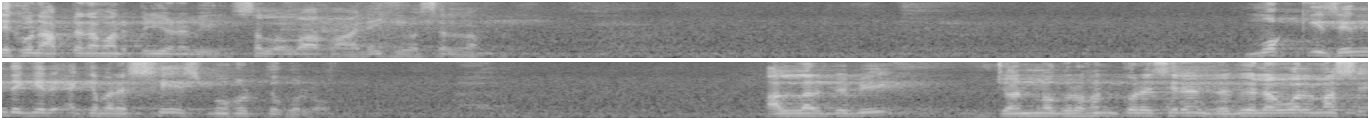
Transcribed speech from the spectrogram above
দেখুন, আপনার আমার প্রিয় নবী সাল্লাহ আলহি ওসাল্লাম মক্কি জিন্দেগির একেবারে শেষ মুহূর্তগুলো আল্লাহর নবী জন্মগ্রহণ করেছিলেন রবিউল আউ্য়াল মাসে।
